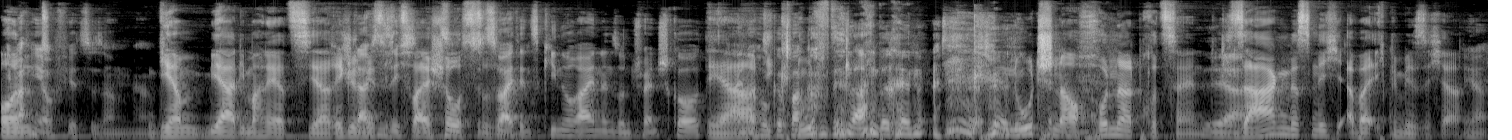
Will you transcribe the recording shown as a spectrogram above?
Die machen ja auch viel zusammen. Ja. die haben, ja, die machen jetzt ja Die regelmäßig zwei zu- Shows zu, zusammen. zweit ins Kino rein in so einen Trenchcoat. Ja, einer die knut- auf den anderen. knutschen auch 100 Prozent. Ja. Die sagen das nicht, aber ich bin mir sicher. ja.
